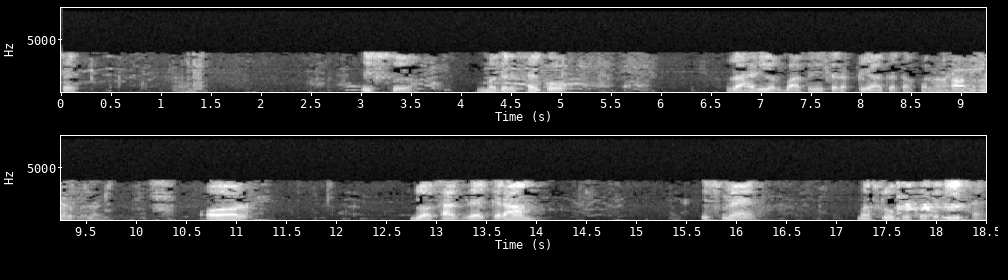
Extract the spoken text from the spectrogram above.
سے اس مدرسے کو ظاہری اور باطنی ترقیات عطا فرمائے۔ اور جو اساتذہ کرام اس میں مصروف تدریس ہے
